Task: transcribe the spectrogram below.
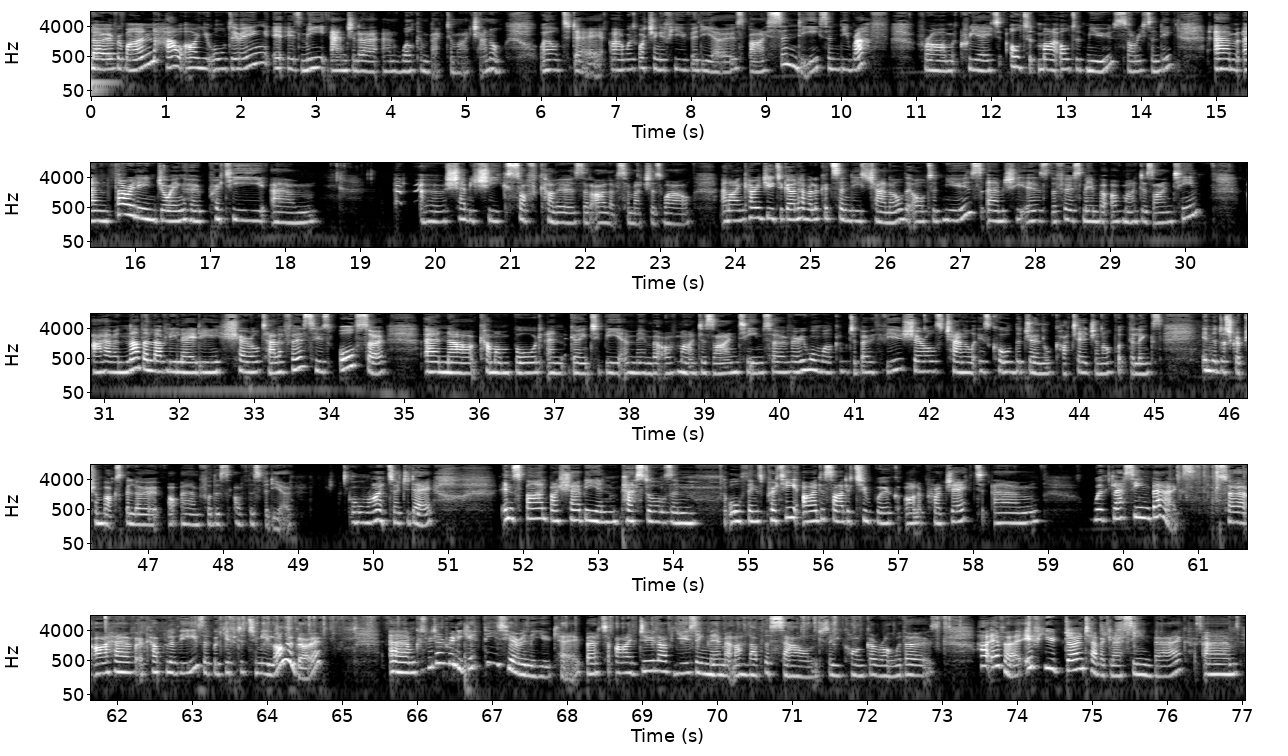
Hello everyone, how are you all doing? It is me, Angela, and welcome back to my channel. Well, today I was watching a few videos by Cindy, Cindy Ruff from Create Altered, My Altered Muse, sorry Cindy, um, and thoroughly enjoying her pretty um, uh, shabby chic soft colors that I love so much as well. And I encourage you to go and have a look at Cindy's channel the Altered Muse. Um, she is the first member of my design team. I have another lovely lady Cheryl Tallafuss who's also uh, now come on board and going to be a member of my design team. So a very warm welcome to both of you. Cheryl's channel is called the Journal Cottage and I'll put the links in the description box below uh, um, for this of this video all right, so today, inspired by shabby and pastels and all things pretty, I decided to work on a project um, with glassine bags. So I have a couple of these that were gifted to me long ago because um, we don't really get these here in the UK, but I do love using them and I love the sound, so you can't go wrong with those. However, if you don't have a glassine bag, um,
